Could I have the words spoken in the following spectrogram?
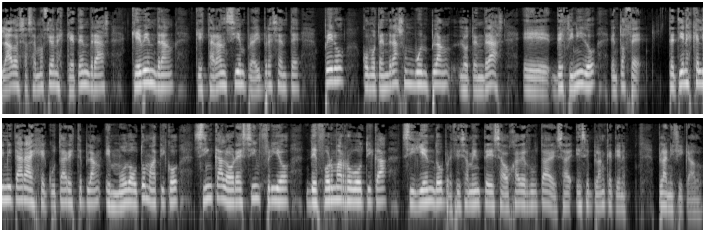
lado esas emociones que tendrás, que vendrán, que estarán siempre ahí presentes, pero como tendrás un buen plan, lo tendrás eh, definido, entonces te tienes que limitar a ejecutar este plan en modo automático, sin calores, sin frío, de forma robótica, siguiendo precisamente esa hoja de ruta, ese plan que tienes planificado.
